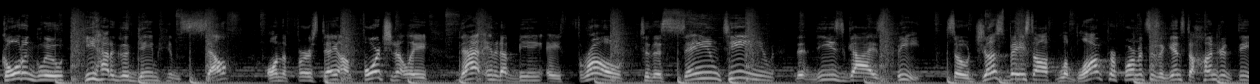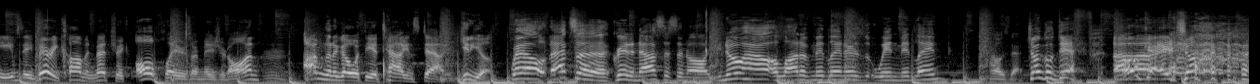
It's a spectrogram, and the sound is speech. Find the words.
Goldenglue, he had a good game himself on the first day. Unfortunately, that ended up being a throw to the same team that these guys beat. So just based off LeBlanc performances against 100 Thieves, a very common metric all players are measured on, I'm gonna go with the Italian Stallion. Giddy up. Well, that's a great analysis and all. You know how a lot of mid laners win mid lane? How is that? Jungle diff. Okay, Uh,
